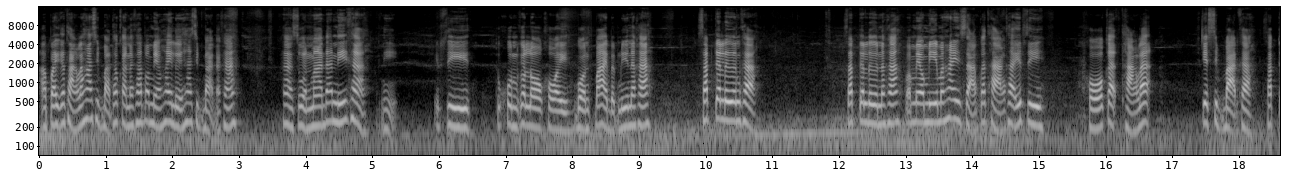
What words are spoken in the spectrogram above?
เอาไปกระถางละ 50 บาทเท่ากันนะคะ ป้าแมวให้เลย 50 บาทนะคะ ค่ะ ส่วนมาด้านนี้ค่ะ นี่ FC ทุกคนก็รอคอยบอลป้ายแบบนี้นะคะทรัพย์เจริญค่ะ ทรัพย์เจริญนะคะป้าแมวมีมาให้สามกระถางค่ะ FC ขอกระถางละเจ็ดสิบบาทค่ะทรัพย์เจ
